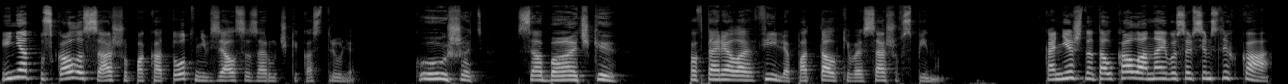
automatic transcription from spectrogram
и не отпускала Сашу, пока тот не взялся за ручки кастрюли. «Кушать! Собачки!» — повторяла Филя, подталкивая Сашу в спину. Конечно, толкала она его совсем слегка,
